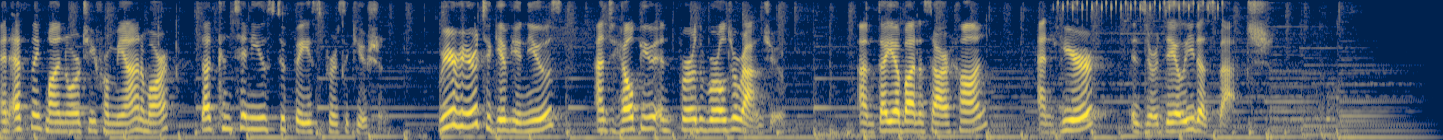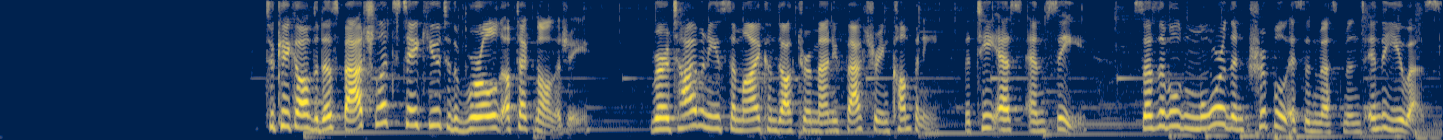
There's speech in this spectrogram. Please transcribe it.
an ethnic minority from Myanmar that continues to face persecution. We're here to give you news and to help you infer the world around you. I'm Tayyaba Nisar Khan, and here is your Daily Dispatch. To kick off the dispatch, let's take you to the world of technology, where a Taiwanese semiconductor manufacturing company, the TSMC, will more than triple its investment in the US,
